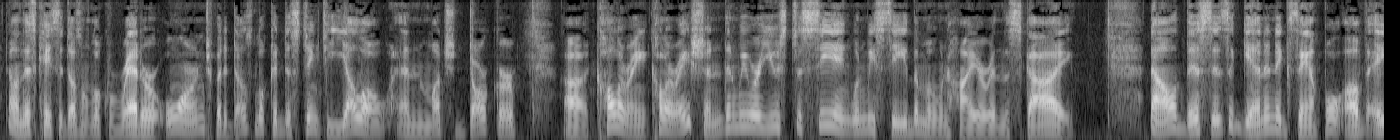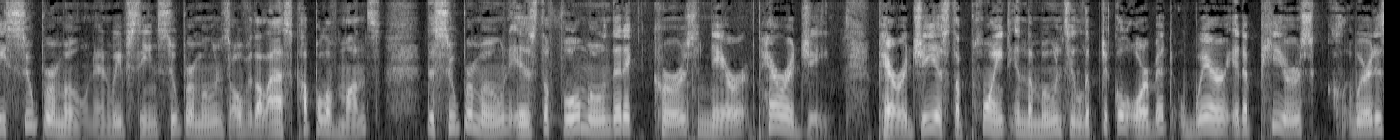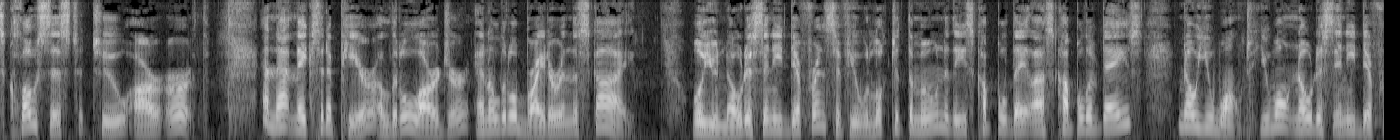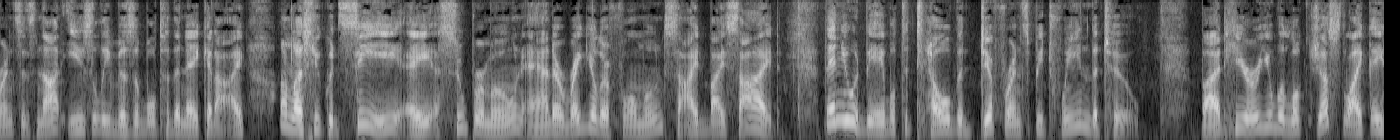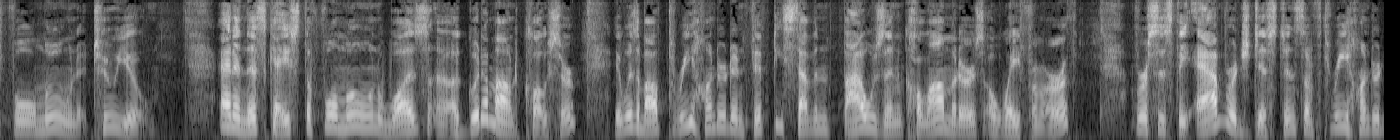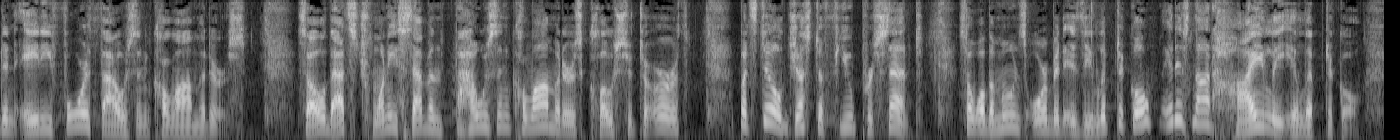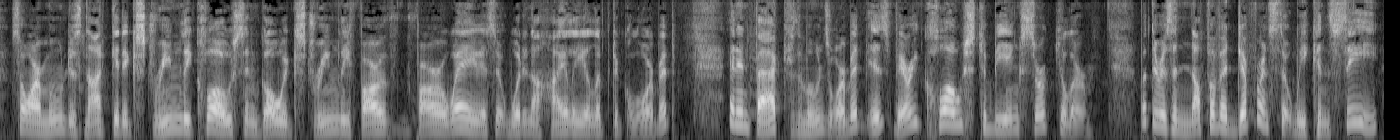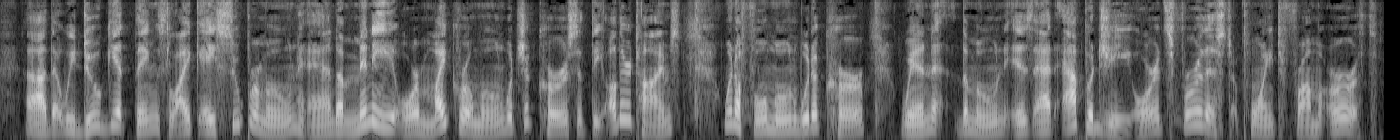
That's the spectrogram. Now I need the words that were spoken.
Now in this case it doesn't look red or orange, but it does look a distinct yellow and much darker uh, coloring coloration than we were used to seeing when we see the moon higher in the sky. Now this is again an example of a supermoon and we've seen supermoons over the last couple of months. The supermoon is the full moon that occurs near perigee. Perigee is the point in the moon's elliptical orbit where it appears where it is closest to our Earth. And that makes it appear a little larger and a little brighter in the sky. Will you notice any difference if you looked at the moon these couple day last couple of days? No, you won't. You won't notice any difference. It's not easily visible to the naked eye unless you could see a super moon and a regular full moon side by side. Then you would be able to tell the difference between the two. But here you will look just like a full moon to you. And in this case, the full moon was a good amount closer. It was about 357,000 kilometers away from Earth versus the average distance of 384,000 kilometers. So that's 27,000 kilometers closer to Earth, but still just a few percent. So while the moon's orbit is elliptical, it is not highly elliptical. So our moon does not get extremely close and go extremely far far away as it would in a highly elliptical orbit. And in fact, the moon's orbit is very close to being circular. But there is enough of a difference that we can see uh, that we do get things like a supermoon and a mini or micro moon, which occurs at the other times when a full moon would occur when the moon is at apogee or its furthest point from Earth.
